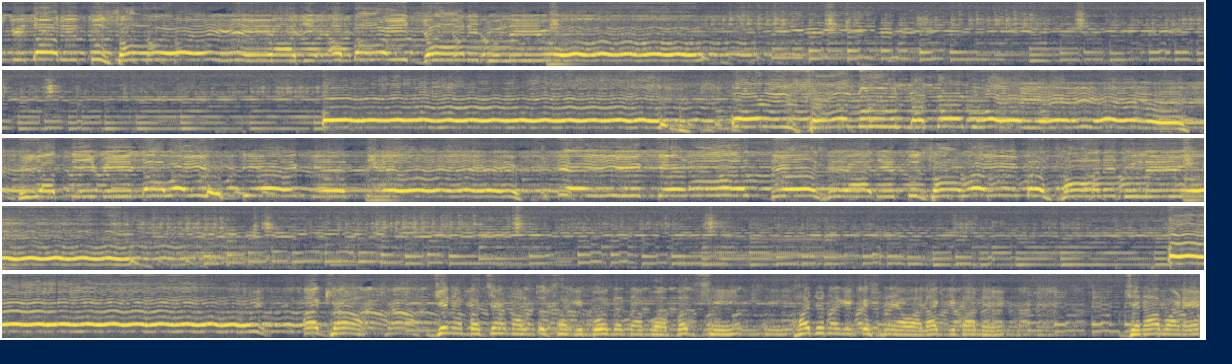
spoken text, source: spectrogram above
کدھر تساں تسا وہی بسان جلیو جنہ بچوں نال تسا کی بہت زیادہ محبت سی حج انہاں کی کس نے حوالہ کیتا نے۔ جناب آنے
